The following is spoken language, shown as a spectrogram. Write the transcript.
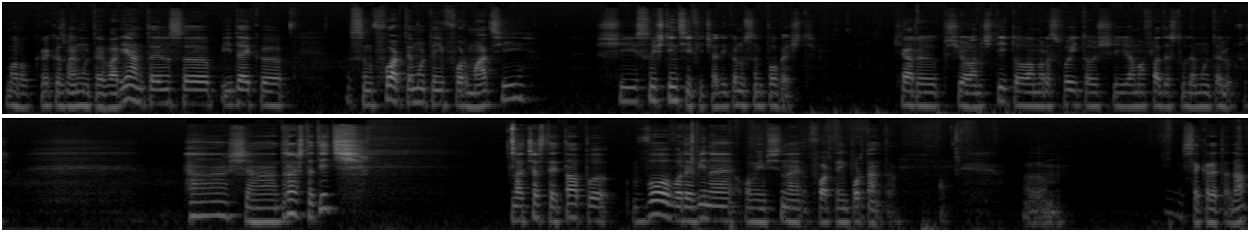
mă rog, cred că sunt mai multe variante, însă ideea e că sunt foarte multe informații și sunt științifice, adică nu sunt povești. Chiar uh, și eu am citit-o, am răsfoit-o și am aflat destul de multe lucruri. Așa, dragi tătici, la această etapă vouă vă revine o misiune foarte importantă. Um, secretă, da?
